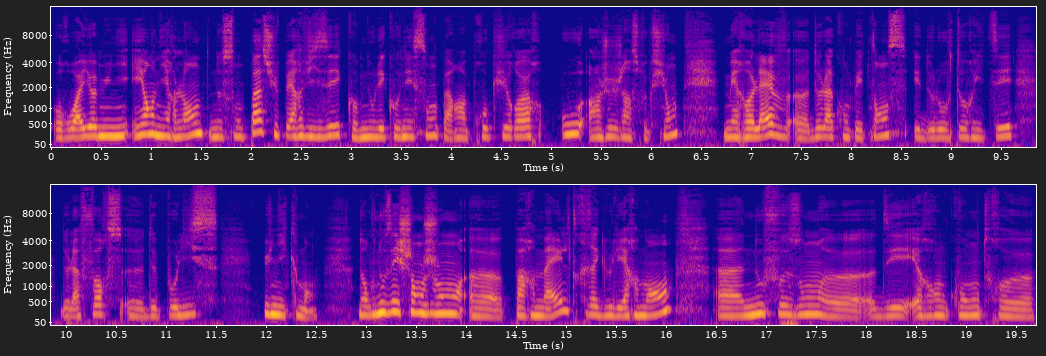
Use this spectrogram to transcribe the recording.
au Royaume-Uni et en Irlande ne sont pas supervisées comme nous les connaissons par un procureur ou un juge d'instruction, mais relèvent de la compétence et de l'autorité de la force de police uniquement. Donc nous échangeons euh, par mail très régulièrement. Euh, nous faisons euh, des rencontres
